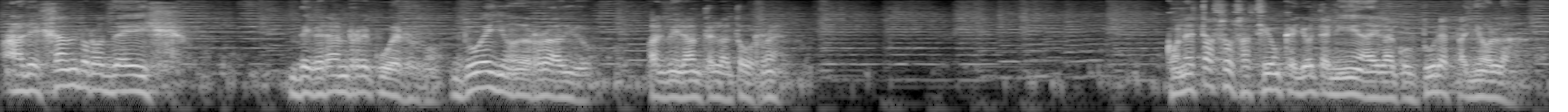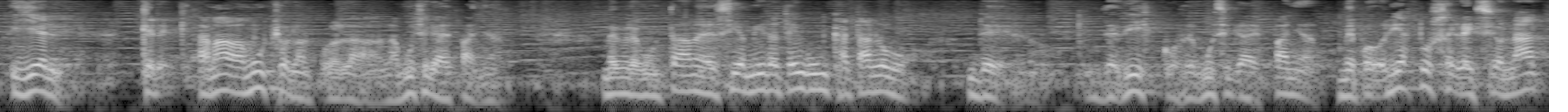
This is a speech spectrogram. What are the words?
Alejandro Deig, de gran recuerdo, dueño de radio Almirante La Torre, con esta asociación que yo tenía de la cultura española y él que amaba mucho la, la- la música de España, me preguntaba, me decía, mira, tengo un catálogo de, de discos de música de España, ¿me podrías tú seleccionar?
